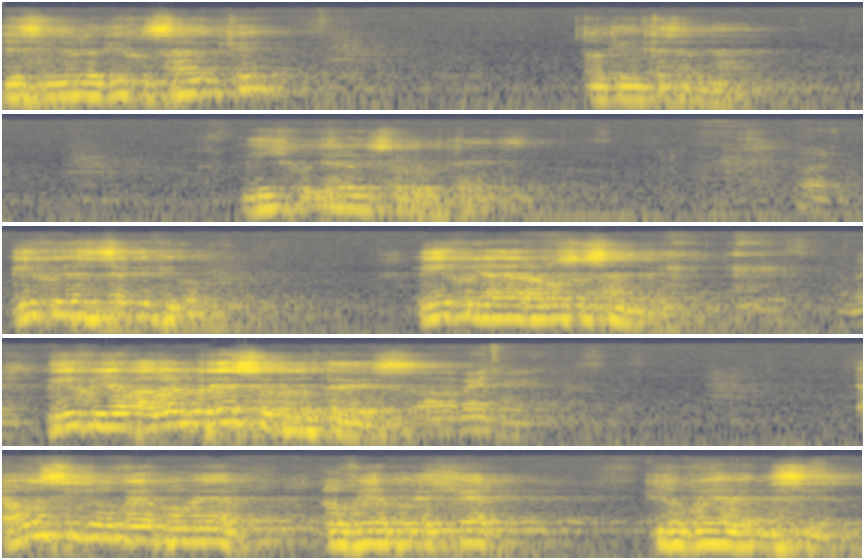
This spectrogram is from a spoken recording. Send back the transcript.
Y el Señor les dijo, ¿saben qué? No tienen que hacer nada. Mi hijo ya lo hizo por ustedes. Mi hijo ya se sacrificó. Mi hijo ya derramó su sangre. Mi hijo ya pagó el precio por ustedes. Aún así yo los voy a proveer, los voy a proteger y los voy a bendecir.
